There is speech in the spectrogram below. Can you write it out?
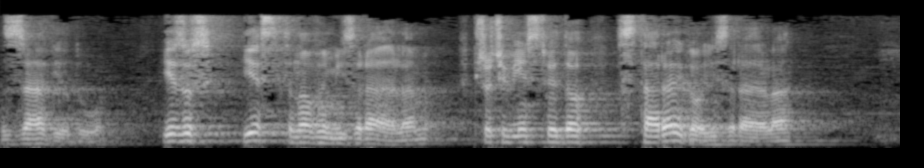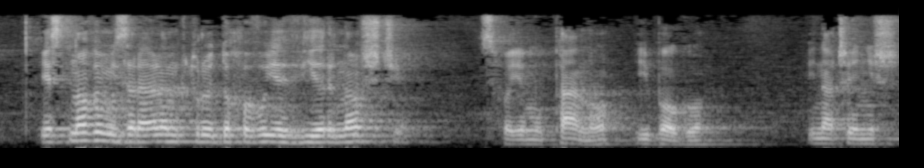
zawiódł. Jezus jest nowym Izraelem w przeciwieństwie do starego Izraela. Jest nowym Izraelem, który dochowuje wierności swojemu Panu i Bogu, inaczej niż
